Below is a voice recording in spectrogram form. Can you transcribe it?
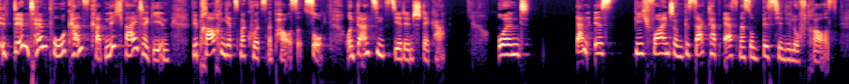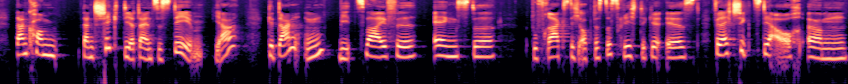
in dem Tempo kann es gerade nicht weitergehen. Wir brauchen jetzt mal kurz eine Pause. So, und dann zieht es dir den Stecker. Und dann ist, wie ich vorhin schon gesagt habe, erstmal so ein bisschen die Luft raus. Dann kommen, dann schickt dir dein System, ja, Gedanken wie Zweifel, Ängste, du fragst dich, ob das das Richtige ist, Vielleicht schickt es dir auch ähm,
